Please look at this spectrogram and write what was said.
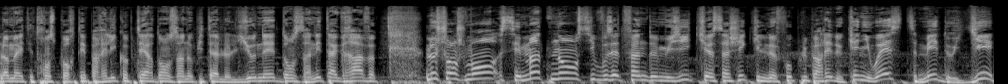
L'homme a été transporté par hélicoptère dans un hôpital lyonnais dans un état grave. Le changement, c'est maintenant. Si vous êtes fan de musique, sachez qu'il ne faut plus parler de Kenny West, mais de Ye.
